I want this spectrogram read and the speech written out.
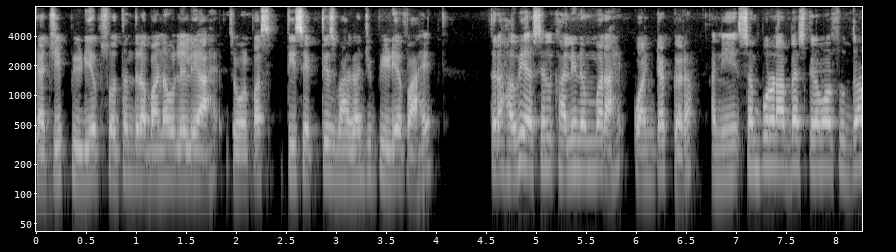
त्याची पी डी एफ स्वतंत्र बनवलेली आहे. जवळपास तीस एकतीस भागांची पी डी एफ आहे. तर हवी असेल खाली नंबर आहे कॉन्टॅक्ट करा आणि संपूर्ण अभ्यासक्रमावर सुद्धा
